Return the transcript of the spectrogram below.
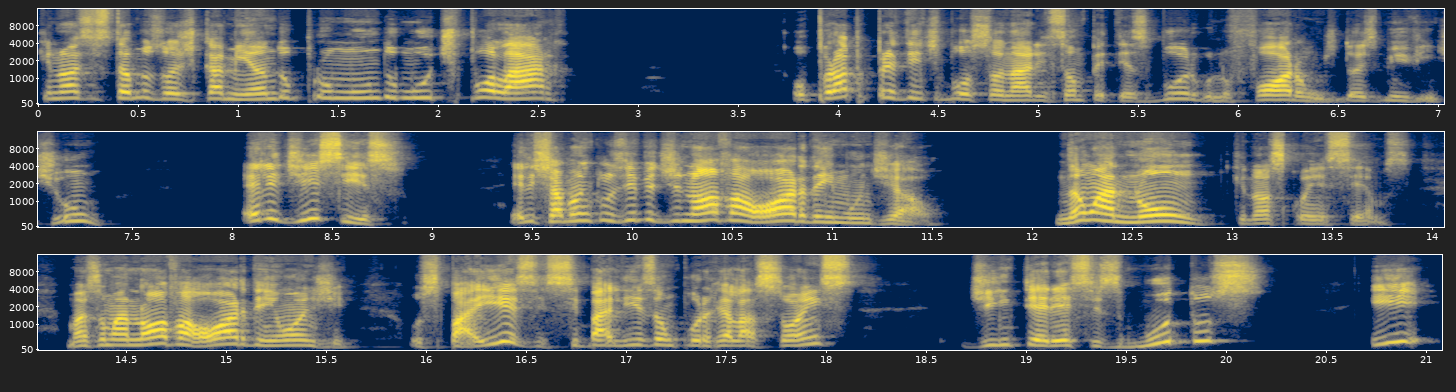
que nós estamos hoje caminhando para um mundo multipolar. O próprio presidente Bolsonaro em São Petersburgo, no fórum de 2021, ele disse isso. Ele chamou inclusive de nova ordem mundial. Não a non que nós conhecemos, mas uma nova ordem onde os países se balizam por relações de interesses mútuos e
